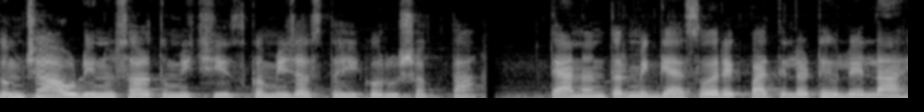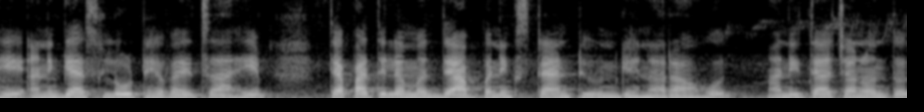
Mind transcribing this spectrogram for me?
तुमच्या आवडीनुसार तुम्ही चीज कमी जास्तही करू शकता. त्यानंतर मी गॅसवर एक पातेलं ठेवलेलं आहे आणि गॅस लो ठेवायचा आहे. त्या पातेल्यामध्ये आपण एक स्टँड ठेवून घेणार आहोत आणि त्याच्यानंतर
